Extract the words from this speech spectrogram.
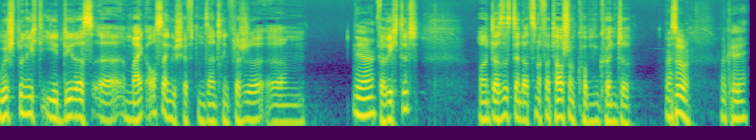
ursprünglich die Idee, dass äh, Mike auch sein Geschäft in seiner Trinkflasche ähm, Ja, verrichtet. und dass es dann da zu einer Vertauschung kommen könnte. Ach so, okay.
